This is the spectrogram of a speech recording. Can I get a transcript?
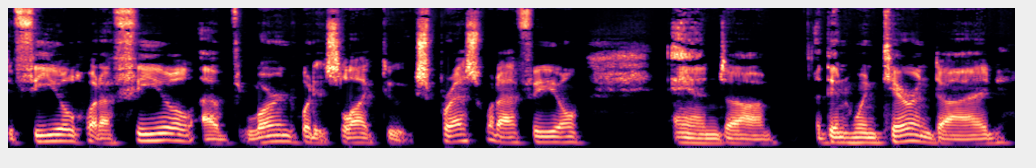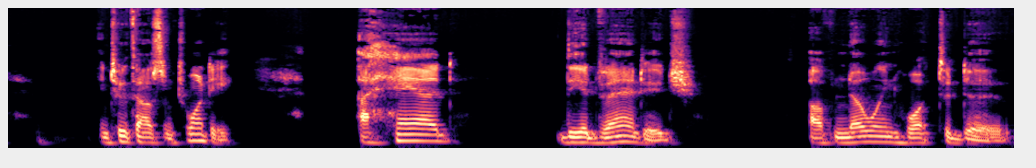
to feel what I feel. I've learned what it's like to express what I feel. And um, then when Karen died in 2020, I had the advantage of knowing what to do.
